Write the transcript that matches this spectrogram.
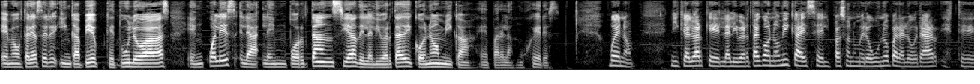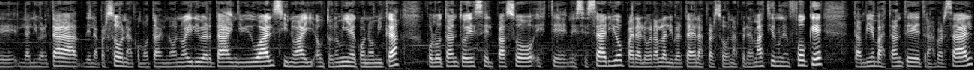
eh, me gustaría hacer hincapié, que tú lo hagas, en cuál es la, importancia de la libertad económica eh, para las mujeres. Bueno, ni que hablar que la libertad económica es el paso número uno para lograr este, la libertad de la persona como tal. ¿no? no hay libertad individual si no hay autonomía económica, por lo tanto es el paso este, necesario para lograr la libertad de las personas. Pero además tiene un enfoque también bastante transversal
